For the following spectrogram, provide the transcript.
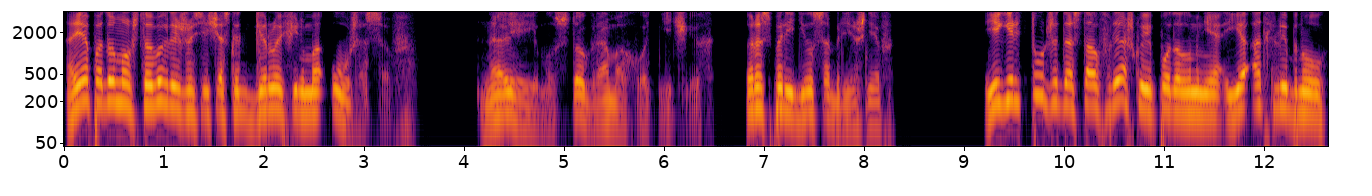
А я подумал, что выгляжу сейчас как герой фильма ужасов. «Налей ему сто грамм охотничьих», — распорядился Брежнев. Егерь тут же достал фляжку и подал мне. Я отхлебнул.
